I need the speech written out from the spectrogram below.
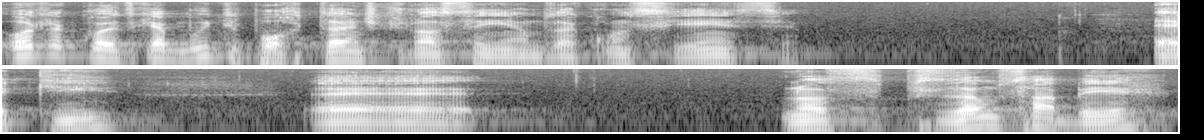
outra coisa que é muito importante que nós tenhamos a consciência é que é, nós precisamos saber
